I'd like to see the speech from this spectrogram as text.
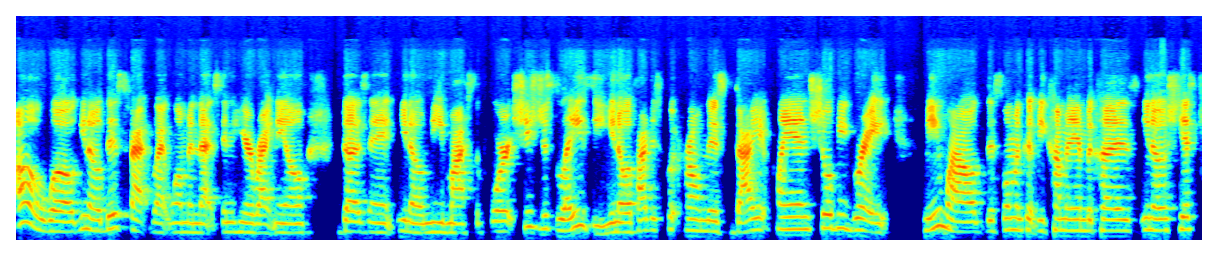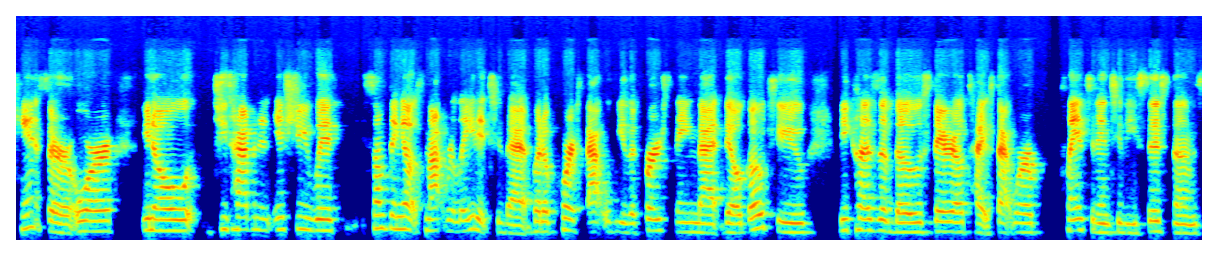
oh well you know this fat black woman that's in here right now doesn't you know need my support. She's just lazy. You know if i just put her on this diet plan she'll be great. Meanwhile, this woman could be coming in because, you know, she has cancer or, you know, she's having an issue with something else not related to that. But of course, that will be the first thing that they'll go to because of those stereotypes that were planted into these systems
